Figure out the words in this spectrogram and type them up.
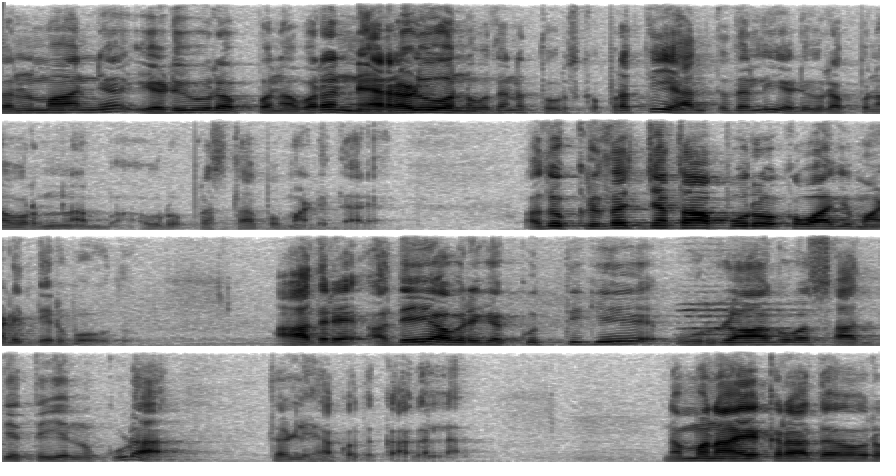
ಸನ್ಮಾನ್ಯ ಯಡಿಯೂರಪ್ಪನವರ ನೆರಳು ಅನ್ನುವುದನ್ನು ತೋರಿಸ್ಕೊ. ಪ್ರತಿ ಹಂತದಲ್ಲಿ ಯಡಿಯೂರಪ್ಪನವರನ್ನು ಅವರು ಪ್ರಸ್ತಾಪ ಮಾಡಿದ್ದಾರೆ. ಅದು ಕೃತಜ್ಞತಾಪೂರ್ವಕವಾಗಿ ಮಾಡಿದ್ದಿರಬಹುದು ಆದರೆ ಅದೇ ಅವರಿಗೆ ಕುತ್ತಿಗೆ ಉರುಳಾಗುವ ಸಾಧ್ಯತೆಯನ್ನು ಕೂಡ ತಳ್ಳಿ ಹಾಕೋದಕ್ಕಾಗಲ್ಲ. ನಮ್ಮ ನಾಯಕರಾದ ಅವರ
